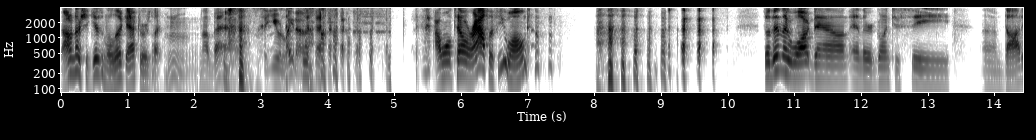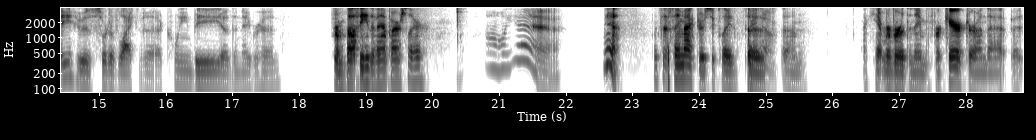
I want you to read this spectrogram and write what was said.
I don't know. She gives him a look afterwards, like, "Hmm, not bad." See you later. I won't tell Ralph if you won't. so then they walk down and they're going to see um, Dottie, who is sort of like the queen bee of the neighborhood. From Buffy the Vampire Slayer. Oh yeah, Yeah. It's the same actress who played the um I can't remember the name of her character on that, but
